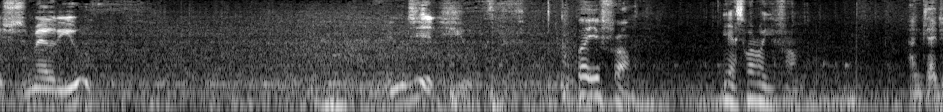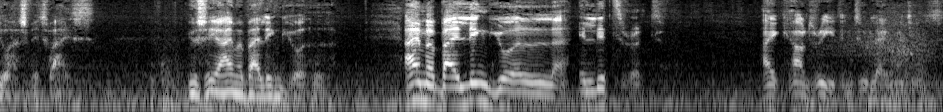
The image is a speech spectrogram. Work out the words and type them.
smell youth. Indeed, youth. Where are you from? Yes, where are you from? I'm glad you asked me twice. You see, I'm a bilingual. I'm a bilingual illiterate. I can't read in two languages.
